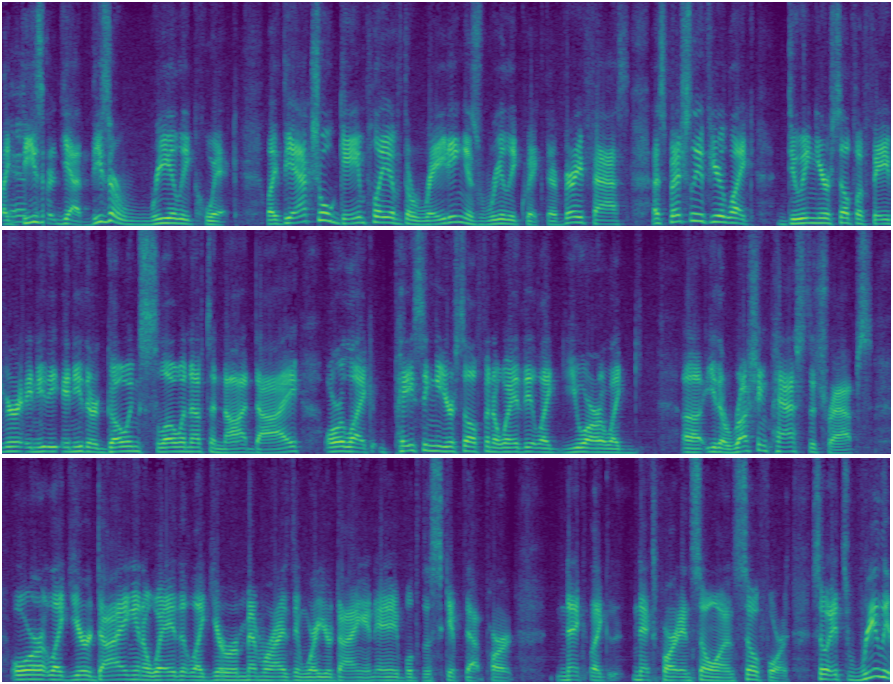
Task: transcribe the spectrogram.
Like And- these are yeah, these are really quick. Like the actual gameplay of the rating is really quick. They're very fast, especially if you're like doing yourself a favor and, e- and either going slow enough to not die or like pacing yourself in a way that like you are like uh, either rushing past the traps or like you're dying in a way that like you're memorizing where you're dying and able to skip that part next like next part and so on and so forth. So it's really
